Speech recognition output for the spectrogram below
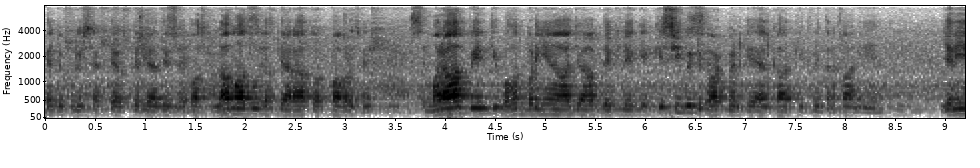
के जो पुलिस एक्ट है उसके तहत इनके पास लामहदूद अख्तियार और पावर्स हैं। हाँ, मराद भी इनकी बहुत बड़ी हैं। आज आप देख लें कि किसी भी डिपार्टमेंट के एहलकार की इतनी तनख्वाह नहीं है। यानी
